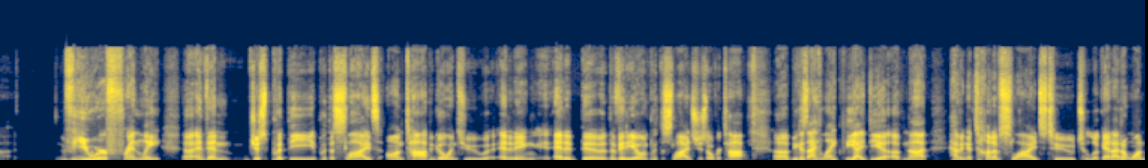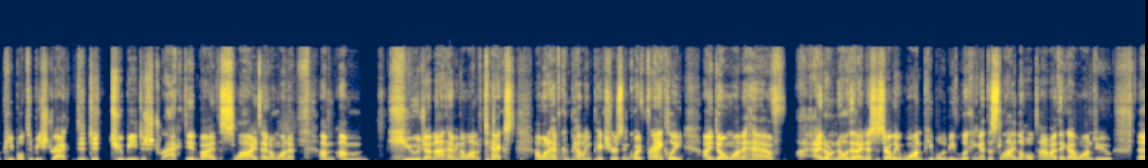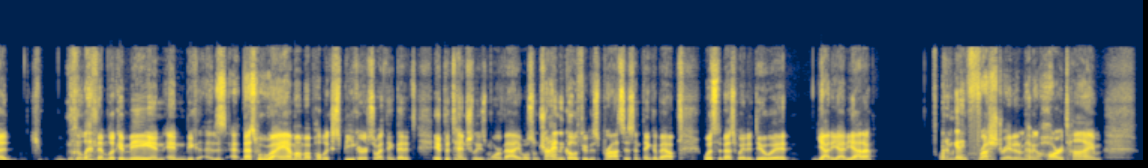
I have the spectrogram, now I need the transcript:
viewer friendly, uh, and then just put the put the slides on top go into editing edit the the video and put the slides just over top uh, because i like the idea of not having a ton of slides to to look at. I don't want people to be distracted to, to be distracted by the slides. I don't want to i'm i'm huge on not having a lot of text. I want to have compelling pictures and quite frankly i don't want to have I don't know that I necessarily want people to be looking at the slide the whole time. I think I want to uh, let them look at me and and because that's who I am. I'm a public speaker, so I think that it's it potentially is more valuable. So I'm trying to go through this process and think about what's the best way to do it, yada yada yada. And I'm getting frustrated. I'm having a hard time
